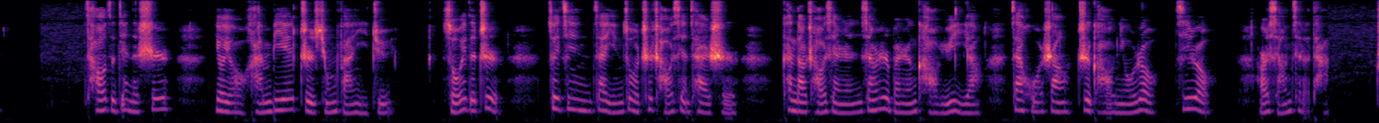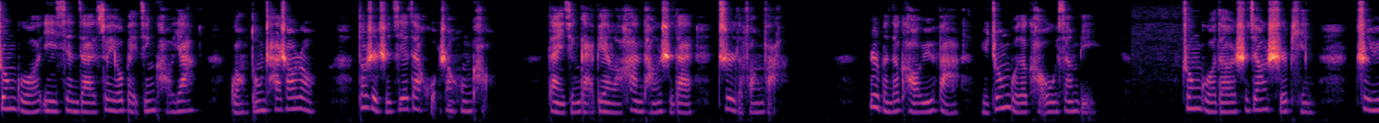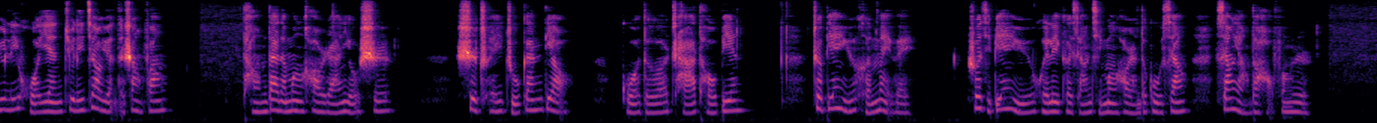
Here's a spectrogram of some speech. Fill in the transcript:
曹子建的诗又有“寒鳖至熊烦”一句。所谓的“至”，最近在银座吃朝鲜菜时。看到朝鲜人像日本人烤鱼一样在火上炙烤牛肉、鸡肉，而想起了他。中国亦现在虽有北京烤鸭、广东叉烧肉，都是直接在火上烘烤，但已经改变了汉唐时代制的方法。日本的烤鱼法与中国的烤物相比，中国的是将食品置于离火焰距离较远的上方。唐代的孟浩然有诗：“试垂竹竿钓，果得茶头边。”这边鱼很美味。说起边鱼，会立刻想起孟浩然的故乡襄阳的好风日，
